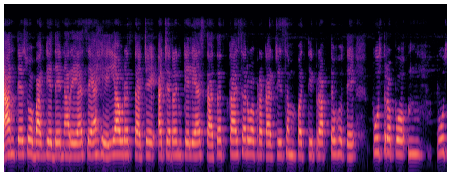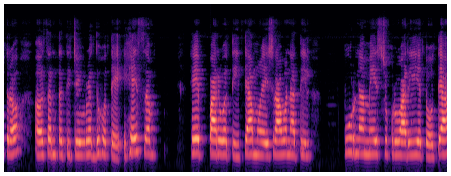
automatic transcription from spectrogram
अंत्य सौभाग्य देणारे असे आहे. या व्रताचे आचरण केले असता तत्काळ सर्व प्रकारची संपत्ती प्राप्त होते. पुत्र संततीचे वृद्ध होते. हे हे पार्वती त्यामुळे श्रावणातील पौर्णिमेस शुक्रवारी येतो त्या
